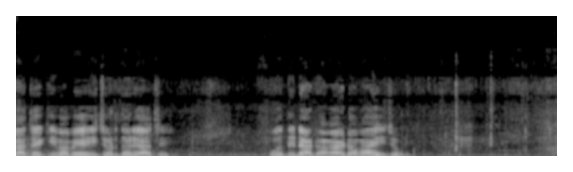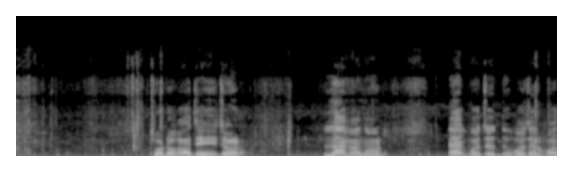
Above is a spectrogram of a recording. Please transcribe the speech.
গাছে কীভাবে ইঁচড় ধরে আছে। প্রতিটা ডগায় ডগায় ইঁচড়। ছোট গাছে ইঁচড় লাগানোর এক বছর, দু বছর পর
